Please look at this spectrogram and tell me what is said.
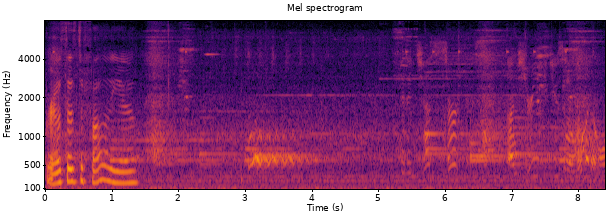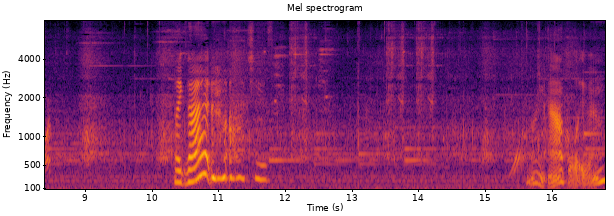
Bro says to follow you. Like that? Oh, jeez. Or an apple, even.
